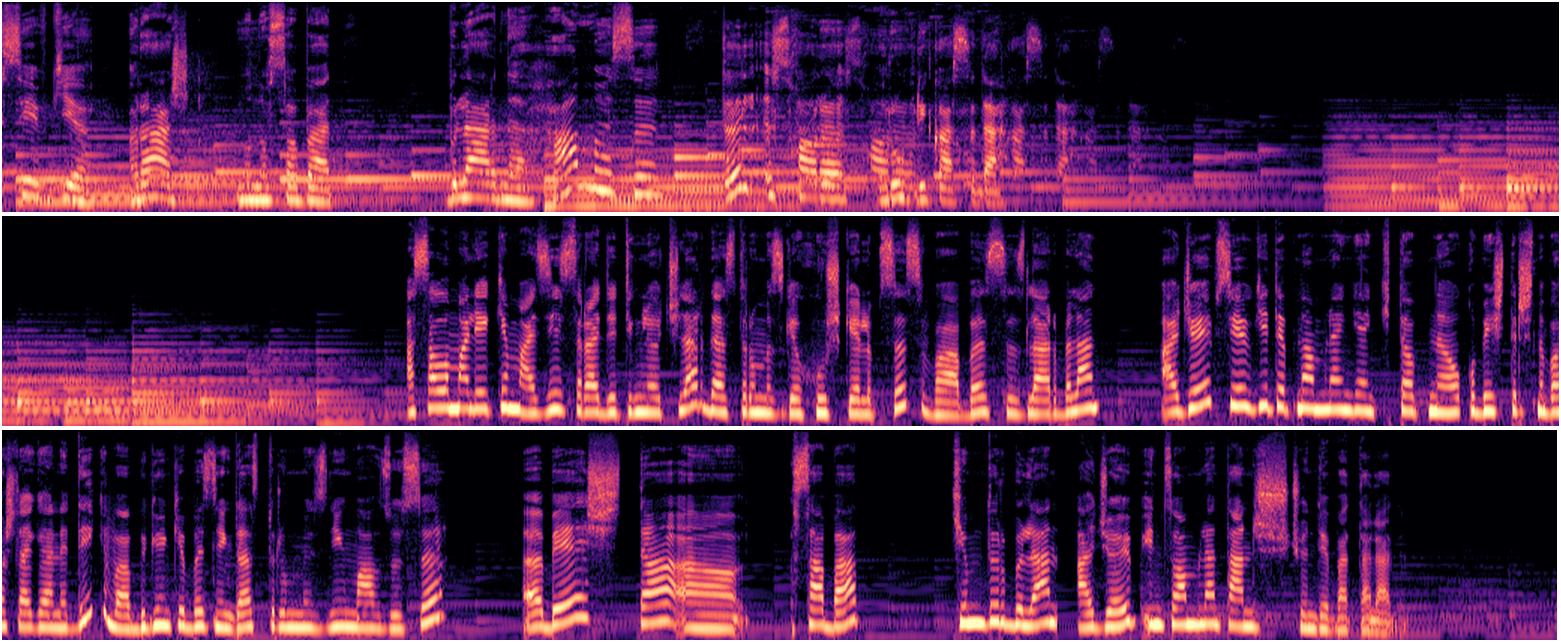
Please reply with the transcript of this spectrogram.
sevgi rashq munosabat. Bularni hammasi dil izhori rubrikasida. Assalomu alaykum aziz radio tinglovchilar. Dasturimizga xush kelibsiz va biz sizlar bilan ajoyib sevgi deb nomlangan kitobni o'qib eshittirishni boshlagan edik va bugungi bizning dasturimizning mavzusi e, beshta e, sabab kimdir bilan ajoyib inson bilan tanishish uchun deb ataladi.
